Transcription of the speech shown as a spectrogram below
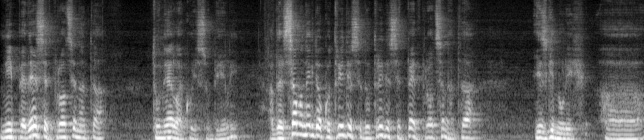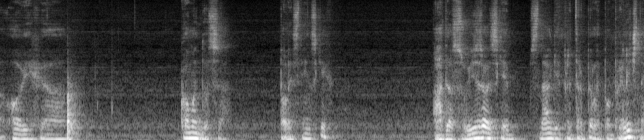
ni 50% tunela koji su bili, a da je samo negde oko 30 do 35% izginulih a, ovih a, komandosa palestinskih, a da su izraelske snage pretrpele poprilične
